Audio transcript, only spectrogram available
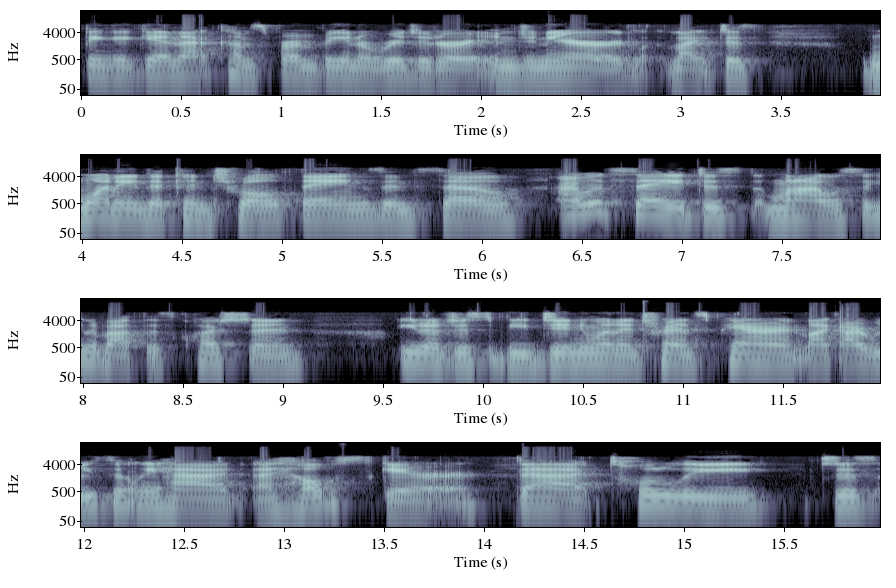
think again that comes from being a rigid or engineer or like just wanting to control things. And so I would say, just when I was thinking about this question, you know, just to be genuine and transparent, like I recently had a health scare that totally just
